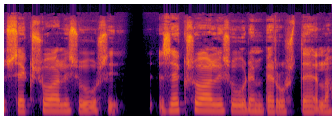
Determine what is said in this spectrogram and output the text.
seksuaalisuus, seksuaalisuuden perusteella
